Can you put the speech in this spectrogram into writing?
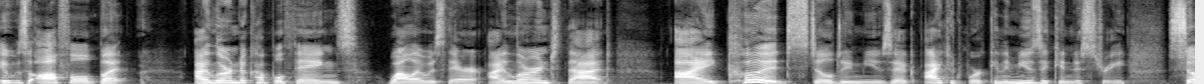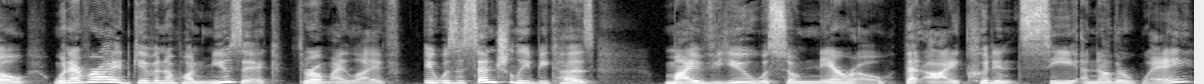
it was awful, but I learned a couple things while I was there. I learned that I could still do music. I could work in the music industry. So, whenever I had given up on music throughout my life, it was essentially because my view was so narrow that I couldn't see another way.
